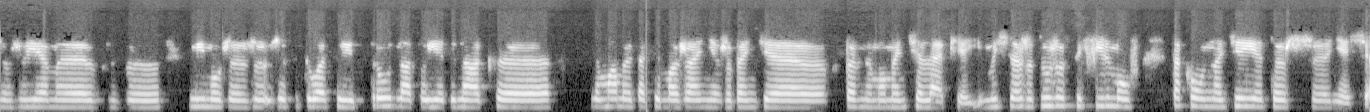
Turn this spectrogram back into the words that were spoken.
że żyjemy, w, mimo że, że, że sytuacja jest trudna, to jednak e, no, mamy takie marzenie, że będzie w pewnym momencie lepiej. I myślę, że dużo z tych filmów taką nadzieję też niesie.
